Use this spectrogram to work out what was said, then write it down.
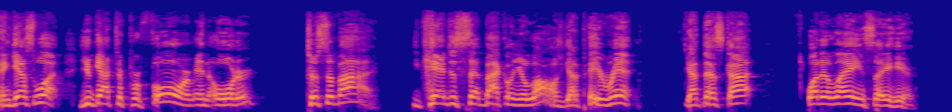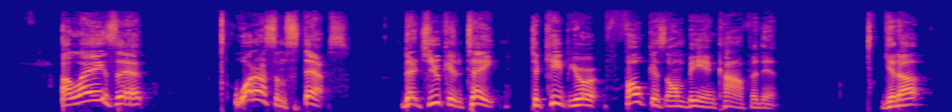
And guess what? You got to perform in order to survive. You can't just sit back on your laws. You got to pay rent. Got that, Scott? What did Elaine say here? Elaine said, What are some steps that you can take to keep your focus on being confident? Get up.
